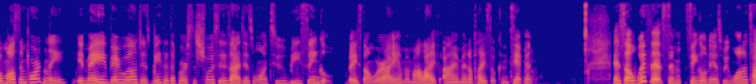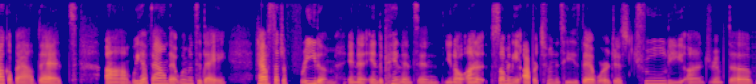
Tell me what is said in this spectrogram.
But most importantly, it may very well just be that the person's choice is I just want to be single based on where I am in my life. I am in a place of contentment. And so, with that singleness, we want to talk about that. Um, we have found that women today have such a freedom and an independence, and you know, un- so many opportunities that were just truly undreamt of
